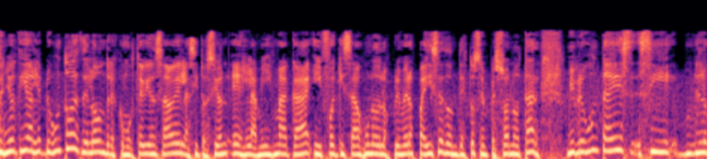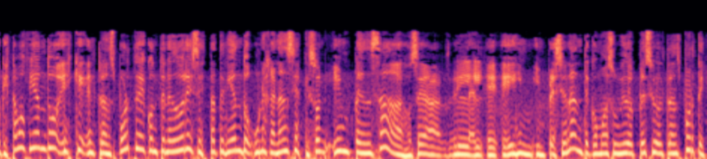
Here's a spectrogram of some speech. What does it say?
Señor Díaz, le pregunto desde Londres, como usted bien sabe, la situación es la misma acá y fue quizás uno de los primeros países donde esto se empezó a notar. Mi pregunta es si lo que estamos viendo es que el transporte de contenedores está teniendo unas ganancias que son impensadas, o sea, es impresionante cómo ha subido el precio del transporte.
